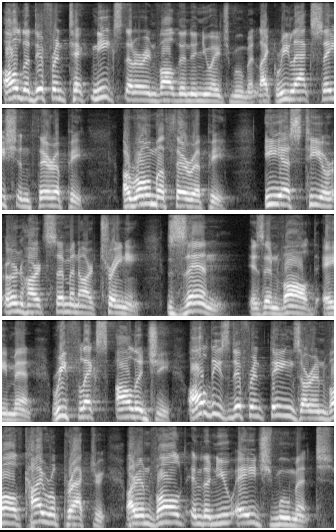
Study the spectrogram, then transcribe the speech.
all the different techniques that are involved in the New Age movement, like relaxation therapy, aromatherapy, EST or Erhard seminar training, Zen, is involved. Amen. Reflexology. All these different things are involved. Chiropractic are involved in the New Age movement.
